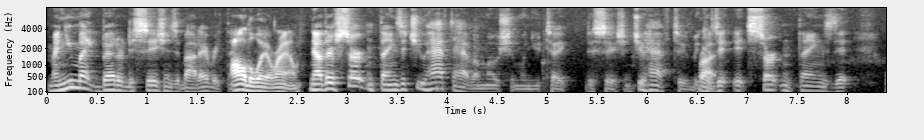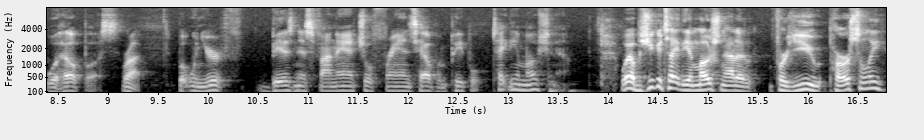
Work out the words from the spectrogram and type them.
man, you make better decisions about everything. All the way around. Now, there's certain things that you have to have emotion when you take decisions. You have to because Right. it, it's certain things that will help us. Right. But when you're business, financial, friends, helping people, take the emotion out. Well, but you could take the emotion out of for you personally,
